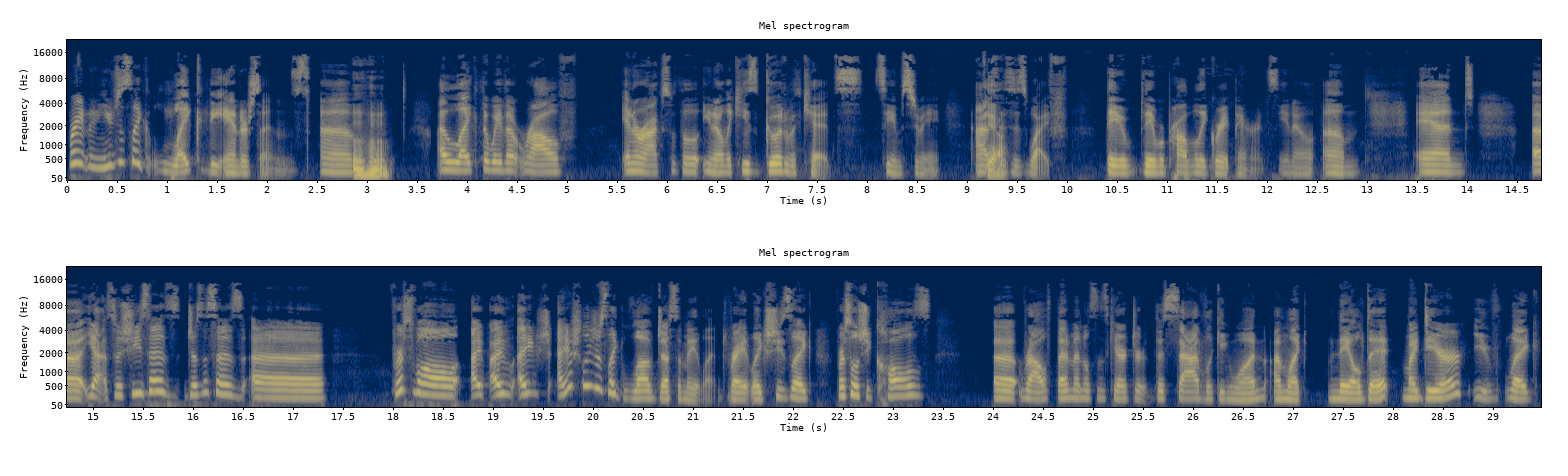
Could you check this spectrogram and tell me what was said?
Right, and you just like like the Andersons. Um, Mhm. I like the way that Ralph interacts with the, you know, like he's good with kids. Seems to me, as Yeah. is his wife. They they were probably great parents, you know. Um, and uh, yeah. So she says, Jessa says, uh, first of all, I I I, I actually just like love Jessa Maitland, right? Like she's like, first of all, she calls uh, Ralph, Ben Mendelsohn's character, the sad looking one. I'm like, nailed it, my dear. You've like,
